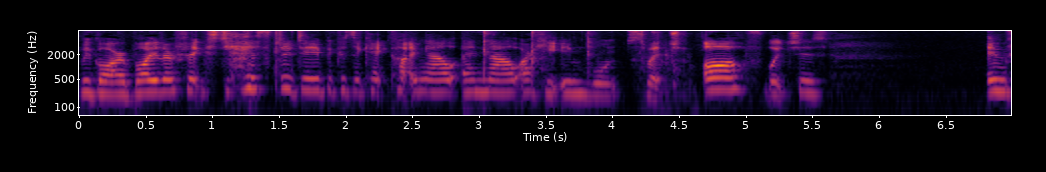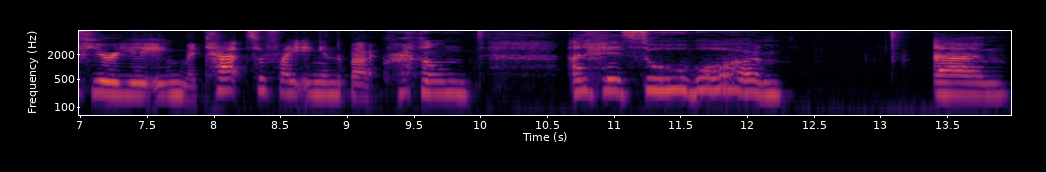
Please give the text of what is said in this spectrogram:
We got our boiler fixed yesterday because it kept cutting out and now our heating won't switch off, which is infuriating. My cats are fighting in the background and it's so warm. Um,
